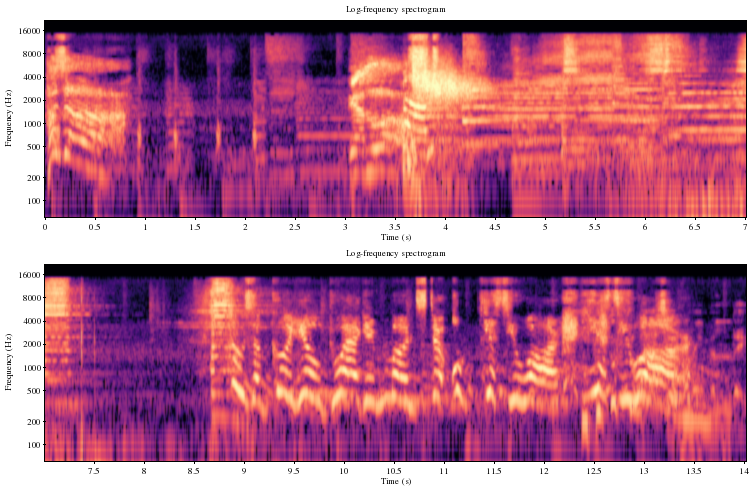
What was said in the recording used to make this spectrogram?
Huzzah! Get lost! Who's a good old dragon monster? Oh, yes you are. Yes you are. Malay.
